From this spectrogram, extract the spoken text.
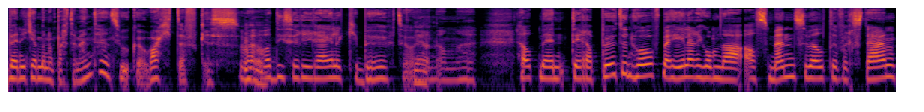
ben ik hem een appartement aan het zoeken. Wacht even, wat, wat is er hier eigenlijk gebeurd? Ja. En dan uh, helpt mijn therapeutenhoofd mij heel erg om dat als mens wel te verstaan,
